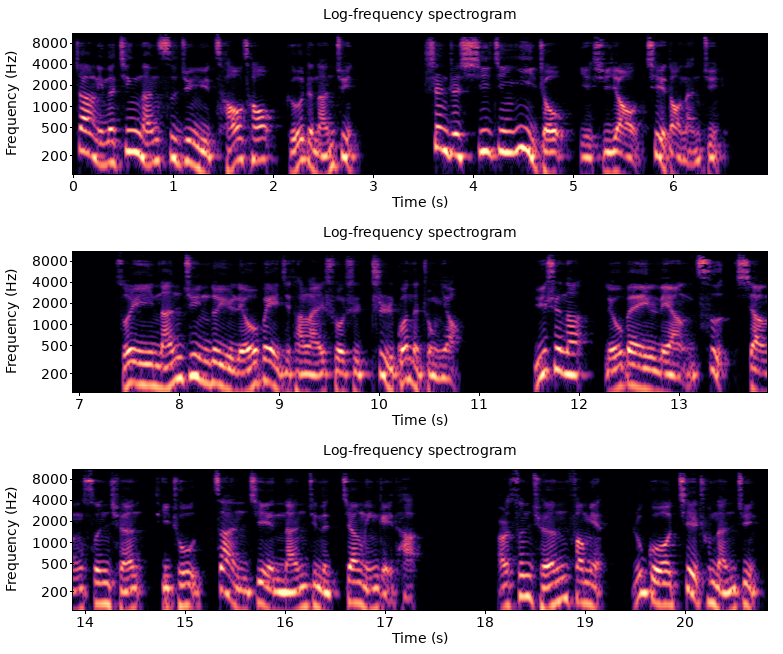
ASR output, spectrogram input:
占领的荆南四郡与曹操隔着南郡。甚至西进益州也需要借道南郡，所以南郡对于刘备集团来说是至关的重要。于是呢，刘备两次向孙权提出暂借南郡的江陵给他，而孙权方面如果借出南郡，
